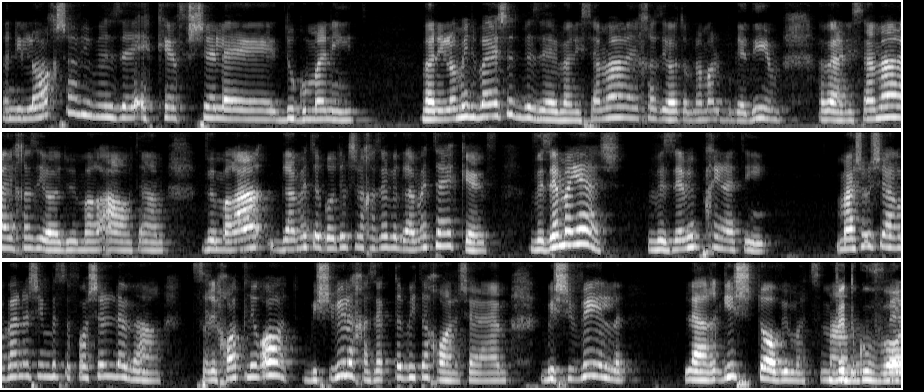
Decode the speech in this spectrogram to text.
אני לא עכשיו עם איזה היקף של אה, דוגמנית ואני לא מתביישת בזה ואני שמה עליי חזיות אמנם על בגדים אבל אני שמה עליי חזיות ומראה אותם ומראה גם את הגודל של החזה וגם את ההיקף וזה מה יש וזה מבחינתי משהו שהרבה נשים בסופו של דבר צריכות לראות בשביל לחזק את הביטחון שלהם בשביל להרגיש טוב עם עצמם. ותגובות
